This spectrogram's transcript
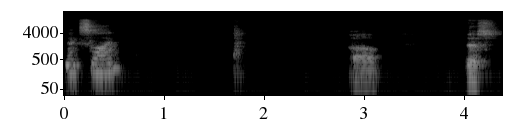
Next slide. Uh, this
